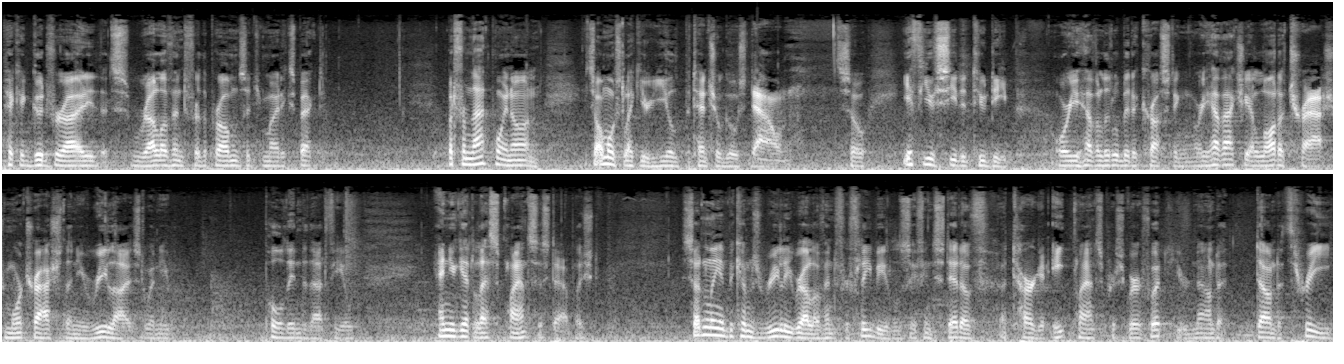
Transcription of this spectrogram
pick a good variety that's relevant for the problems that you might expect. But from that point on, it's almost like your yield potential goes down. So if you've seeded too deep, or you have a little bit of crusting, or you have actually a lot of trash, more trash than you realized when you pulled into that field, and you get less plants established. Suddenly, it becomes really relevant for flea beetles if instead of a target eight plants per square foot, you're down to down to three.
